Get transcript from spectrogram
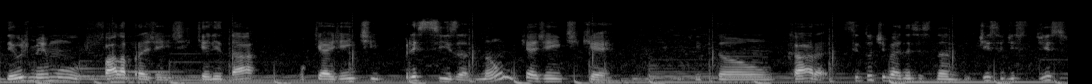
Deus mesmo fala pra gente que ele dá o que a gente precisa, não o que a gente quer. Então, cara, se tu tiver necessitando disso, disso, disso,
